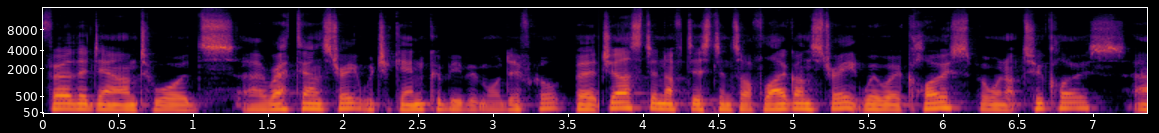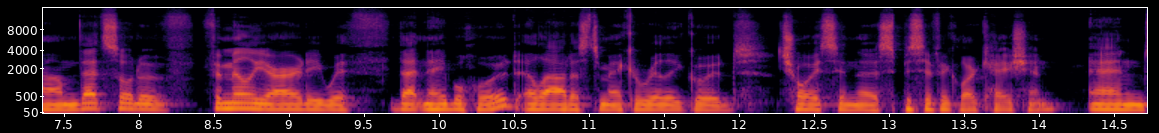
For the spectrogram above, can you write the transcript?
further down towards uh, Rathdown Street, which again could be a bit more difficult, but just enough distance off Lygon Street where we're close, but we're not too close. Um, that sort of familiarity with that neighborhood allowed us to make a really good choice in the specific location. And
